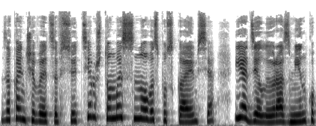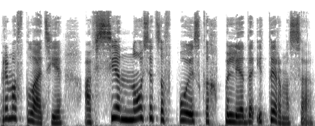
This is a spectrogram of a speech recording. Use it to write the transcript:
Заканчивается все тем, что мы снова спускаемся. Я делаю разминку прямо в платье, а все носятся в поисках пледа и термоса.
